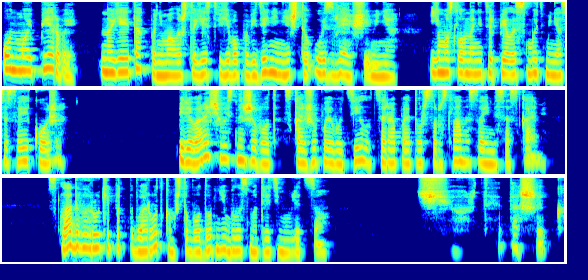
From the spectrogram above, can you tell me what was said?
Он мой первый, но я и так понимала, что есть в его поведении нечто уязвляющее меня. Ему словно не терпелось смыть меня со своей кожи. Переворачиваюсь на живот, скольжу по его телу, царапая торс Руслана своими сосками. Складываю руки под подбородком, чтобы удобнее было смотреть ему в лицо. Черт, это ошибка.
